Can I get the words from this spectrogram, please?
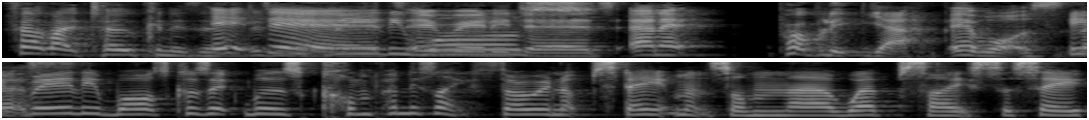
felt like tokenism. it didn't did. really It really did, and it probably yeah, it was. It Let's- really was because it was companies like throwing up statements on their websites to say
